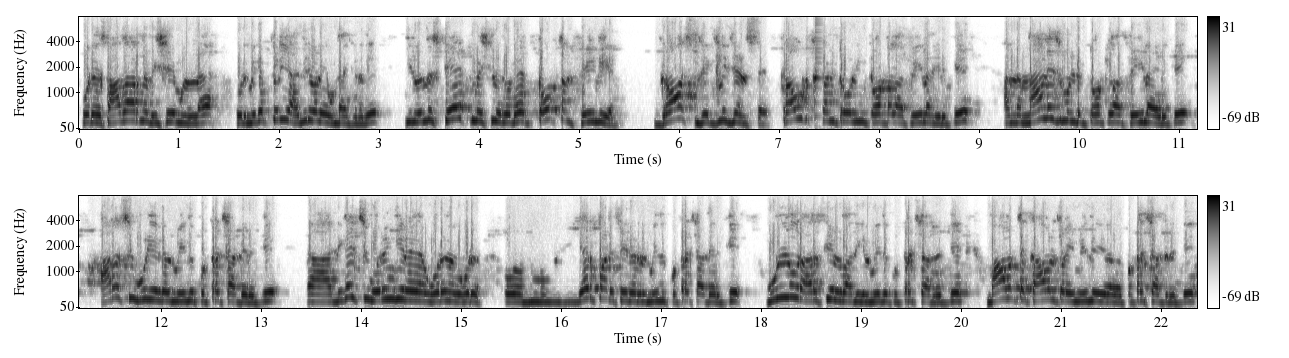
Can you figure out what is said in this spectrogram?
ஒரு சாதாரண விஷயம் இல்ல ஒரு மிகப்பெரிய அதிர்வலையை உண்டாக்குறது. இது வந்து ஸ்டேட் மிஷினோட total failure gross negligence crowd controlling டோட்டலா ஃபெயில் ஆயிருக்கு. அந்த மேனேஜ்மெண்ட் டோட்டலா ஃபெயில் ஆயிருக்கு. அரசு ஊழியர்கள் மீது குற்றச்சாட்டு இருக்கு. நிகழ்ச்சி ஒருங்கிற ஒரு ஒரு ஏற்பாடு செய்தவர்கள் மீது குற்றச்சாட்டு இருக்கு. உள்ளூர் அரசியல்வாதிகள் மீது குற்றச்சாட்டு இருக்கு. மாவட்ட காவல்துறை மீது குற்றச்சாட்டு இருக்கு.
